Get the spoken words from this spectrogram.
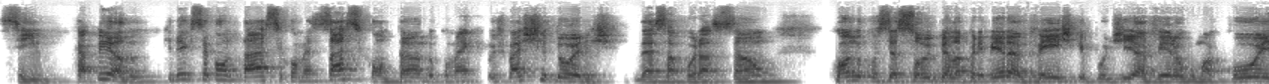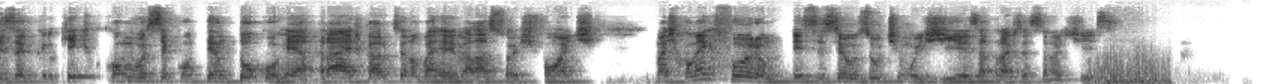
Sim. Capelo, queria que você contasse, começasse contando como é que os bastidores dessa apuração, quando você soube pela primeira vez que podia haver alguma coisa, que, como você tentou correr atrás, claro que você não vai revelar suas fontes, mas como é que foram esses seus últimos dias atrás dessa notícia?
